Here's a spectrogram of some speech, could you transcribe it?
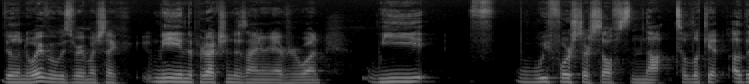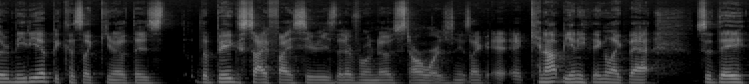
Villeneuve was very much like me and the production designer and everyone. We we forced ourselves not to look at other media because, like you know, there's the big sci-fi series that everyone knows, Star Wars, and he's like, it, it cannot be anything like that. So they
